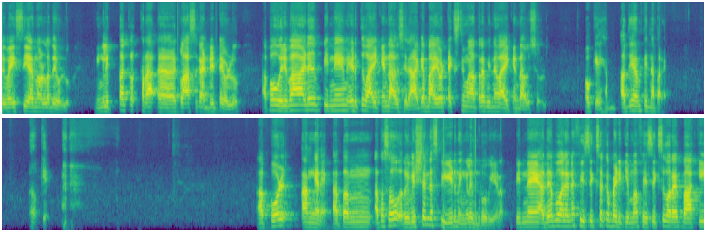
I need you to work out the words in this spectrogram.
റിവൈസ് ചെയ്യാന്നുള്ളതേ ഉള്ളൂ. നിങ്ങൾ ഇപ്പൊ ക്ലാസ് കണ്ടിട്ടേ ഉള്ളൂ. അപ്പൊ ഒരുപാട് പിന്നെയും എടുത്ത് വായിക്കേണ്ട ആവശ്യമില്ല. ആകെ ബയോ ടെക്സ്റ്റ് മാത്രമേ പിന്നെ വായിക്കേണ്ട ആവശ്യമുള്ളൂ. ഓക്കെ അത് ഞാൻ പിന്നെ പറയാം. ഓക്കെ അപ്പോൾ അങ്ങനെ. അപ്പം അപ്പൊ സോ റിവിഷന്റെ സ്പീഡ് നിങ്ങൾ ഇമ്പ്രൂവ് ചെയ്യണം. പിന്നെ അതേപോലെ തന്നെ ഫിസിക്സ് ഒക്കെ പഠിക്കുമ്പോൾ ഫിസിക്സ് കുറെ ബാക്കി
